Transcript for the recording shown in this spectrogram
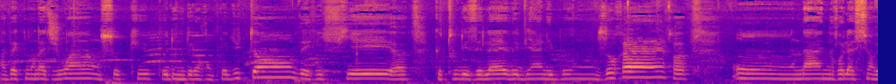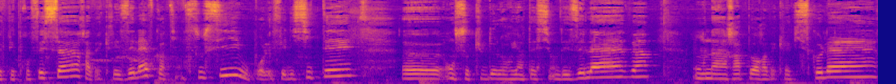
avec mon adjoint, on s'occupe donc de leur emploi du temps, vérifier euh, que tous les élèves aient bien les bons horaires. on a une relation avec les professeurs, avec les élèves quand il y a un souci ou pour les féliciter. On s'occupe de l'orientation des élèves. On a un rapport avec la vie scolaire.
